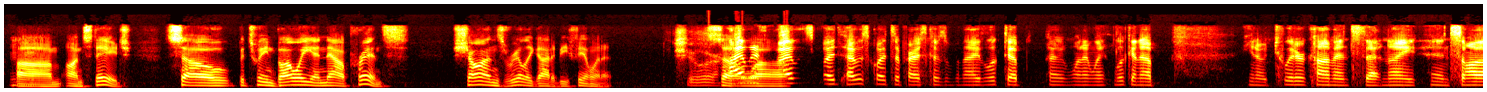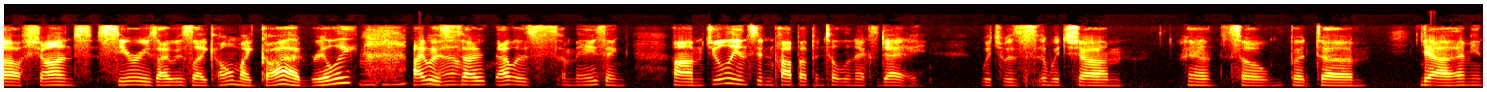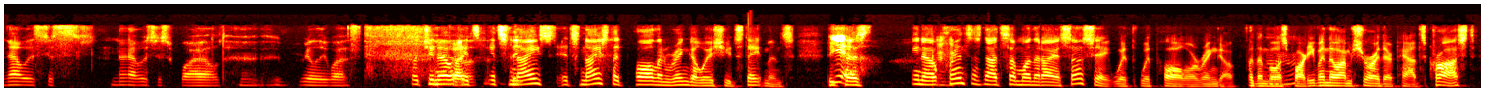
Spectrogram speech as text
Mhm. um, on stage. So between Bowie and now Prince, Sean's really got to be feeling it. Sure. So I was, uh, I was quite, I was quite surprised because when I looked up, uh, when I went looking up, you know, Twitter comments that night and saw Sean's series, I was like, oh my god, really? Mhm. I was, Yeah. I, that was amazing. Um, Julian's didn't pop up until the next day, which was, which, um, and so, but, um, yeah, I mean, that was just, that was just wild. Uh, it really was. But you know, But it's it's the- nice. It's nice that Paul and Ringo issued statements because you know Mhm. Prince is not someone that I associate with with Paul or Ringo for the most Mhm. part. Even though I'm sure their paths crossed.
